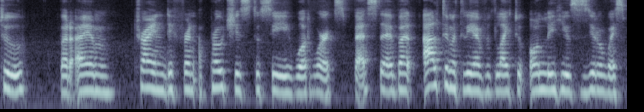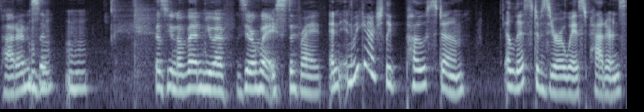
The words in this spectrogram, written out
to but i am trying different approaches to see what works best. Uh, but ultimately i would like to only use zero waste patterns. Mm-hmm, mm-hmm because you know then you have zero waste. Right. And and we can actually post um, a list of zero waste patterns.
